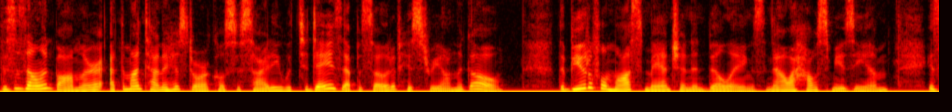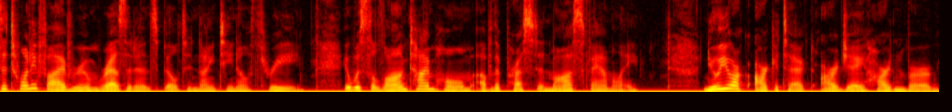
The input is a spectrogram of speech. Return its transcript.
This is Ellen Baumler at the Montana Historical Society with today's episode of History on the Go. The beautiful Moss Mansion in Billings, now a house museum, is a 25 room residence built in 1903. It was the longtime home of the Preston Moss family. New York architect R.J. Hardenbergh,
